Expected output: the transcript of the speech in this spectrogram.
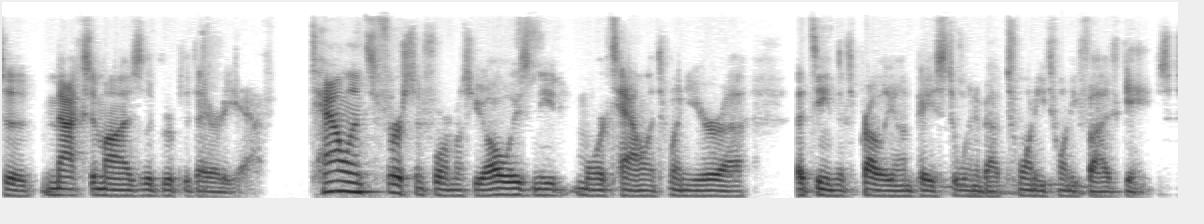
to maximize the group that they already have? Talent, first and foremost. You always need more talent when you're a, a team that's probably on pace to win about 20, 25 games.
